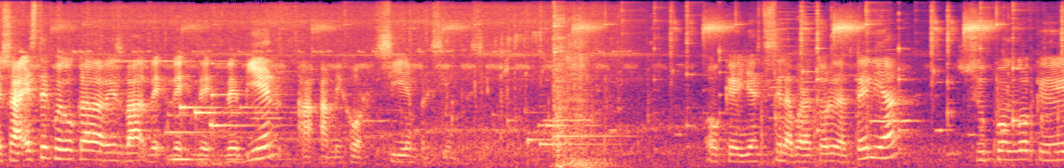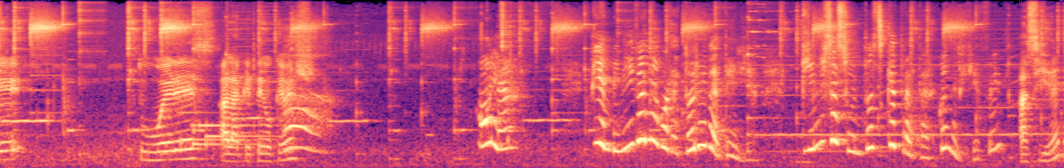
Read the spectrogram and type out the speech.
O sea, este juego cada vez va de, de, de, bien a, a, mejor. Siempre, siempre, siempre. Ok, ya este es el laboratorio de Atelia. Supongo que tú eres a la que tengo que ver. Hola, bienvenido al laboratorio de Atelia. ¿Tienes asuntos que tratar con el jefe? Así es.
